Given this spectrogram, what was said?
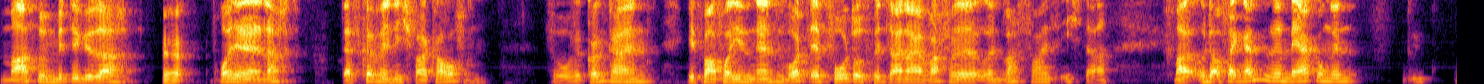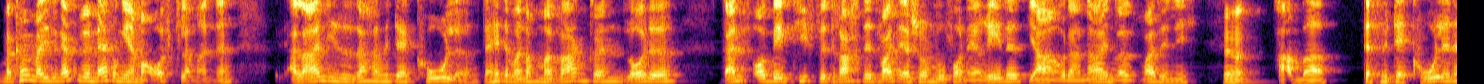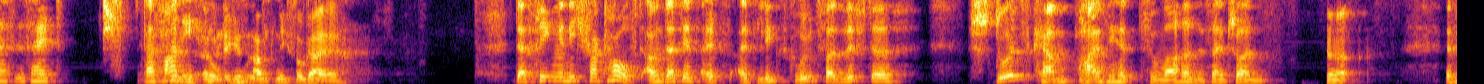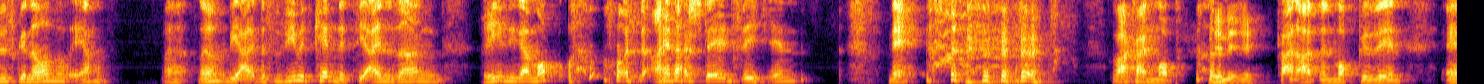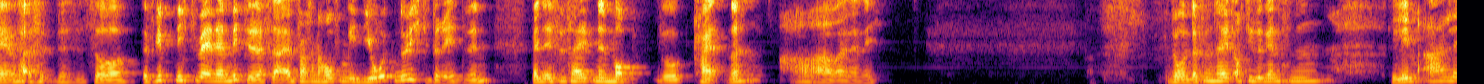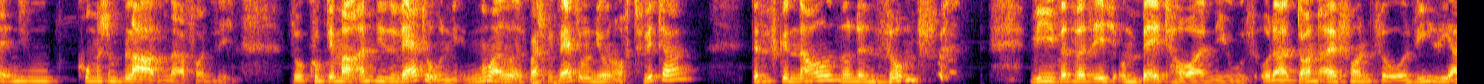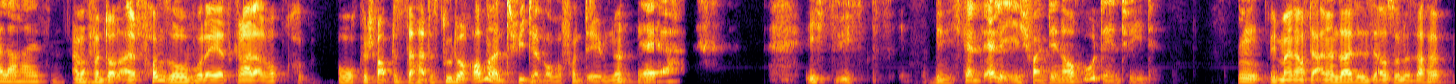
Maß und Mitte gesagt, ja. Freunde der Nacht, das können wir nicht verkaufen. So, wir können kein, jetzt mal von diesen ganzen WhatsApp-Fotos mit seiner Waffe und was weiß ich da. Mal, und auch seinen ganzen Bemerkungen, man kann mal diese ganzen Bemerkungen ja mal ausklammern, ne? Allein diese Sache mit der Kohle, da hätte man noch mal sagen können, Leute, ganz objektiv betrachtet, weiß er schon, wovon er redet, ja oder nein, weiß ich nicht. Ja. Aber das mit der Kohle, das ist halt, das war nicht so. Öffentliches gut. Amt nicht so geil. Das kriegen wir nicht verkauft. Aber das jetzt als, als linksgrün versiffte Sturzkampagne zu machen, ist halt schon. Ja. Es ist genauso, ja. ja ne? Die, das ist wie mit Chemnitz. Die einen sagen, riesiger Mob und einer stellt sich hin. Nee. War kein Mob. Nee, nee. Keiner hat einen Mob gesehen. Äh, das ist so. Es gibt nichts mehr in der Mitte, dass da einfach ein Haufen Idioten durchgedreht sind. Dann ist es halt ein Mob. So, kein, ne? Ah, oh, weiß ich nicht. So, und das sind halt auch diese ganzen, die leben alle in diesen komischen Blasen da von sich. So, guck dir mal an, diese Werteunion, nur mal so als Beispiel, Werteunion auf Twitter, das ist genau so ein Sumpf wie, was weiß ich, um Belltower News oder Don Alfonso und wie sie alle heißen. Aber von Don Alfonso, wo der jetzt gerade hochgeschwappt ist, da hattest du doch auch mal einen Tweet der Woche von dem, ne? Ja, ja. Ich, ich bin ich ganz ehrlich, ich fand den auch gut, den Tweet. Hm, ich meine, auf der anderen Seite ist es ja auch so eine Sache,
